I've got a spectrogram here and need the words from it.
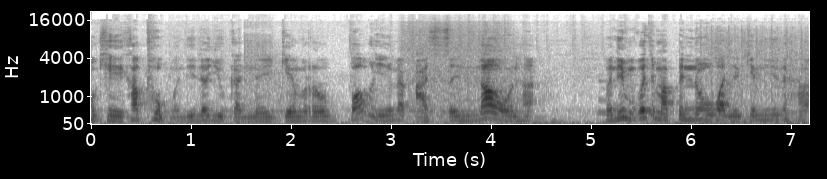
อเคครับผมวันนี้เราอยู่กันในเกมโรบ็อกในแมปอาร์เซนอลนะฮะ วันนี้ผมก็จะมาเป็นโนวันในเกมนี้นะฮะ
